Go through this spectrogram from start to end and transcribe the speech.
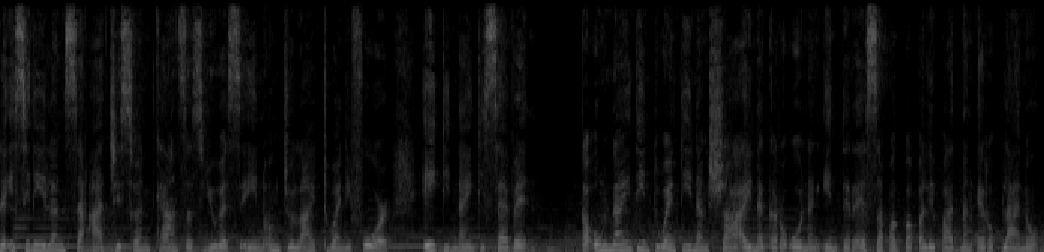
na isinilang sa Atchison, Kansas, USA noong July 24, 1897. Taong 1920 nang siya ay nagkaroon ng interes sa pagpapalipad ng eroplano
